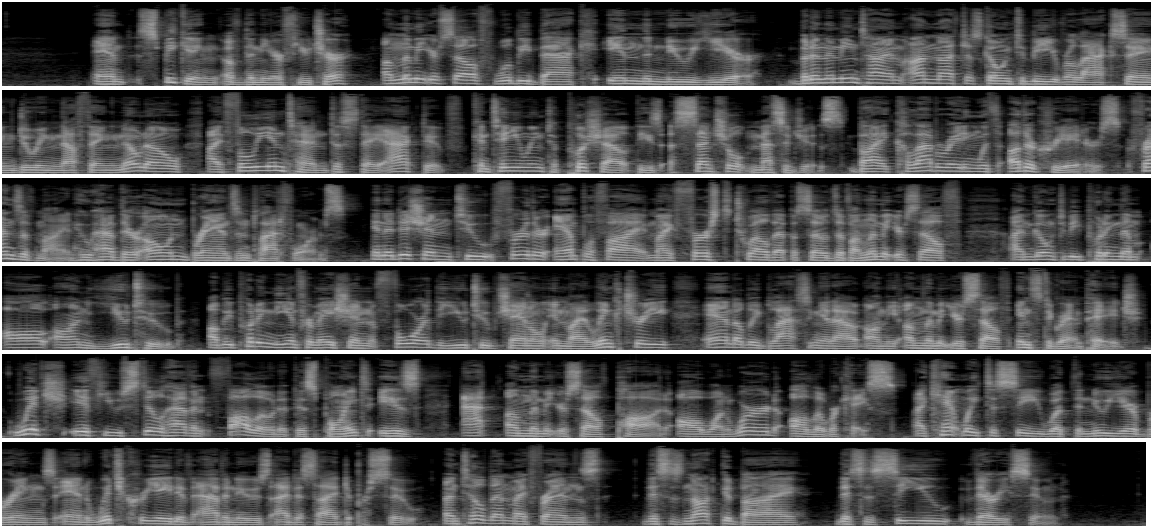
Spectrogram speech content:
And speaking of the near future, Unlimit Yourself will be back in the new year. But in the meantime, I'm not just going to be relaxing, doing nothing. No, no, I fully intend to stay active, continuing to push out these essential messages by collaborating with other creators, friends of mine who have their own brands and platforms. In addition, to further amplify my first 12 episodes of Unlimit Yourself, I'm going to be putting them all on YouTube. I'll be putting the information for the YouTube channel in my Linktree, and I'll be blasting it out on the Unlimit Yourself Instagram page, which, if you still haven't followed at this point, is at Unlimit Yourself Pod, all one word, all lowercase. I can't wait to see what the new year brings and which creative avenues I decide to pursue. Until then, my friends, this is not goodbye, this is see you very soon.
